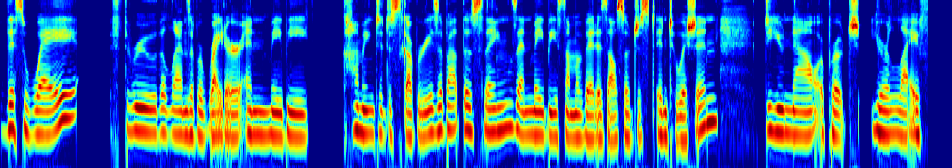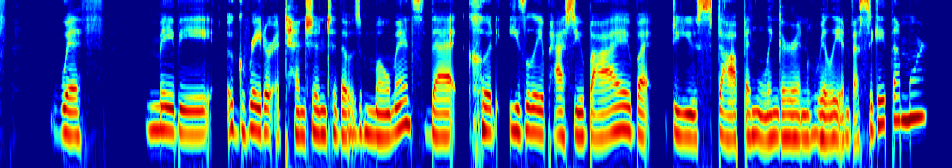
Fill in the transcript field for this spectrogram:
this way through the lens of a writer and maybe coming to discoveries about those things and maybe some of it is also just intuition do you now approach your life with maybe a greater attention to those moments that could easily pass you by but do you stop and linger and really investigate them more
